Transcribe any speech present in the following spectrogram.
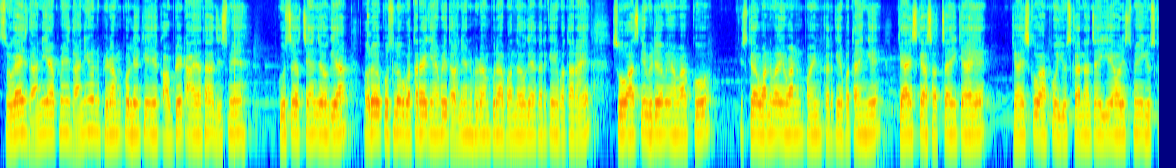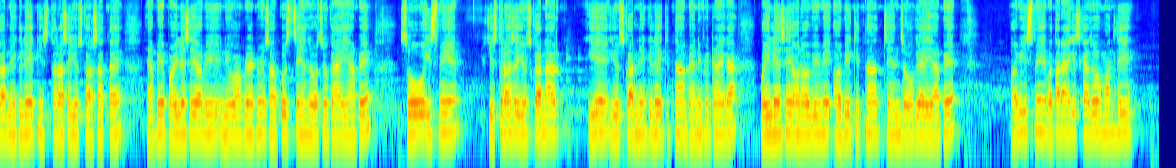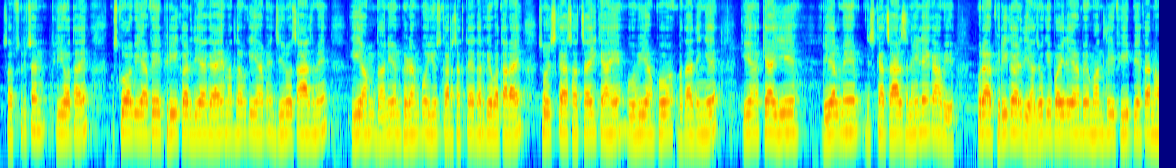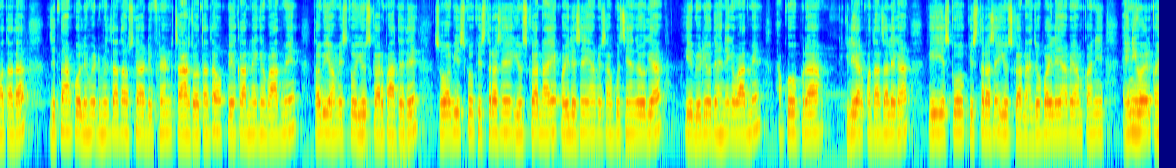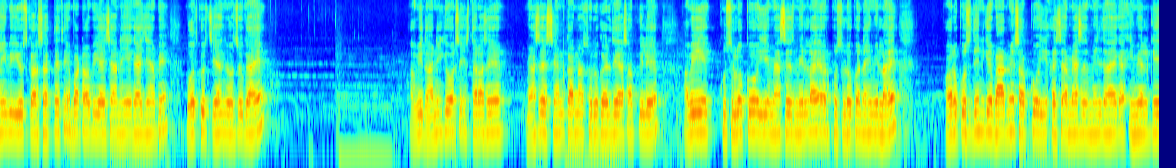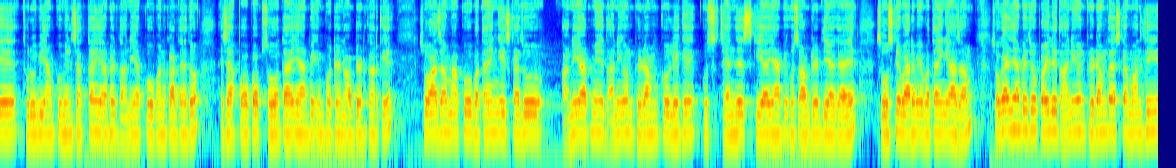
सो gas धानी app में धानी और freedom को लेके एक अपडेट आया था, जिसमें कुछ चेंज हो गया और कुछ लोग बता रहे हैं कि यहाँ पे धानी और फ्रीडम पूरा बंद हो गया करके बता रहे हैं। सो आज के वीडियो में हम आपको इसका वन बाई वन पॉइंट करके बताएँगे, क्या इसका सच्चाई क्या है, क्या इसको आपको यूज़ करना चाहिए और इसमें यूज़ करने के लिए किस तरह से यूज़ कर सकता है। यहाँ पे पहले से अभी न्यू अपडेट में सब कुछ चेंज हो चुका है यहाँ पे। सो इसमें किस तरह से यूज़ करना है और ये यूज़ करने के लिए कितना बेनिफिट रहेगा? पहले से और अभी में, अभी कितना चेंज हो गया है यहाँ पे? अभी इसमें बता रहा है कि इसका जो मंथली सब्सक्रिप्शन फ़ी होता है, उसको अभी यहाँ पे फ्री कर दिया गया है। मतलब कि यहाँ पे ज़ीरो चार्ज में ही हम धनी एंड फ्रीडम को यूज़ कर सकते हैं करके बता रहा है। सो इसका सच्चाई क्या है, वो भी आपको बता देंगे कि क्या ये रियल में इसका चार्ज नहीं लेगा अभी। पूरा फ्री कर दिया। जो कि पहले यहाँ पे मंथली फ़ी पे करना होता था, जितना आपको लिमिट मिलता था, उसका डिफरेंट चार्ज होता था, वो पे करने के बाद में तभी हम इसको यूज़ कर पाते थे। सो अभी इसको किस तरह से यूज़ करना है, पहले से यहाँ पे सब कुछ चेंज हो गया। ये वीडियो देखने के बाद में आपको पूरा क्लियर पता चलेगा कि इसको किस तरह से यूज़ करना है। जो पहले यहाँ पे हम कहीं एनी कहीं भी यूज़ कर सकते थे बट अभी ऐसा नहीं है गाइज़ यहाँ पे बहुत कुछ चेंज हो चुका है। अभी धानी की ओर से इस तरह से मैसेज सेंड करना शुरू कर दिया सबके लिए। अभी कुछ लोग को ये मैसेज मिल रहा है और कुछ लोग को नहीं मिल है। और कुछ दिन के बाद में सबको ऐसा मैसेज मिल जाएगा, ईमेल के थ्रू भी आपको मिल सकता है या फिर धानी आपको ओपन करते हैं तो ऐसा पॉपअप शो होता है, यहाँ पे इम्पोर्टेंट अपडेट करके। सो आज हम आपको बताएँगे इसका जो धानी ऐप में धानी ऑन फ्रीडम को लेके कुछ चेंजेस किया, यहाँ पे कुछ अपडेट दिया गया है। सो उसके बारे में बताएँगे आज हम। सो गाइज़ यहाँ पे जो पहले धानी ऑन फ्रीडम था, इसका मंथली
